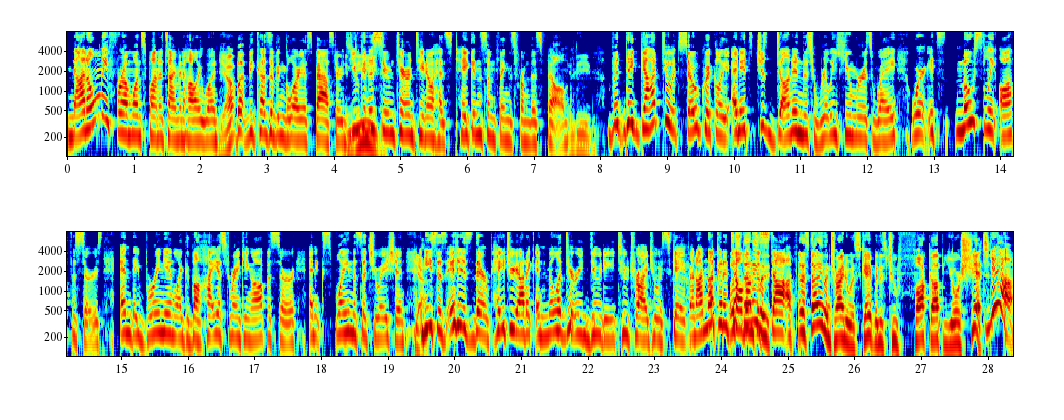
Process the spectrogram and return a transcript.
not only from Once Upon a Time in Hollywood, Yep. but because of Inglourious Basterds. You can assume Tarantino has taken some things from this film. Indeed. But they got to it so quickly, and it's just done in this really humorous way where it's mostly officers, and they bring in like the highest ranking officer and explain the situation. And he says it is their patriotic and military duty to try to escape. And I'm not going to Well, tell them not to stop. And it's not even trying to escape, it is to fuck up your shit. Yeah.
